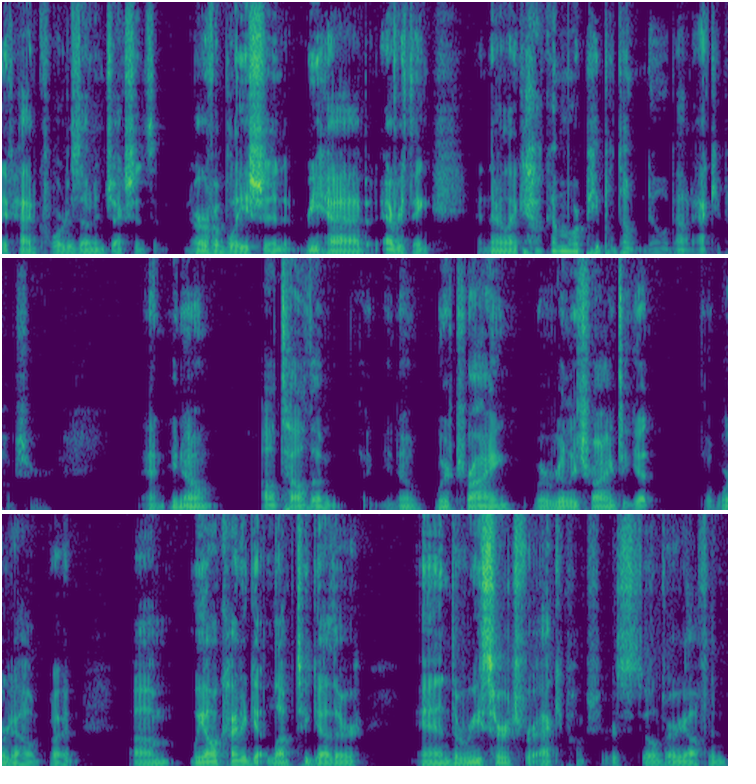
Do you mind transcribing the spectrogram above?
they've had cortisone injections and nerve ablation and rehab and everything and they're like how come more people don't know about acupuncture? And you know i'll tell them like you know we're trying we're really trying to get the word out, but um, we all kind of get lumped together, and the research for acupuncture is still very often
